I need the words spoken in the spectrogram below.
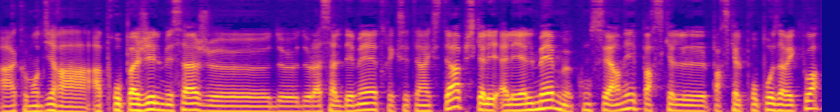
à, comment dire à, propager le message euh, de, de, la salle des maîtres, etc., etc., puisqu'elle est elle est elle-même concernée par ce qu'elle par ce qu'elle propose avec toi?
